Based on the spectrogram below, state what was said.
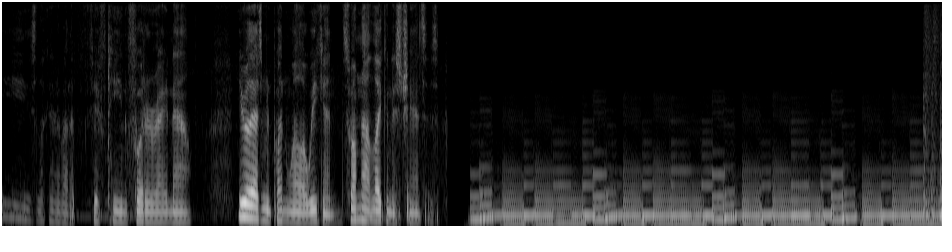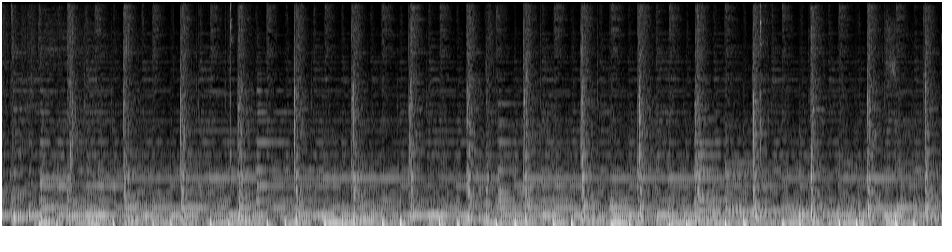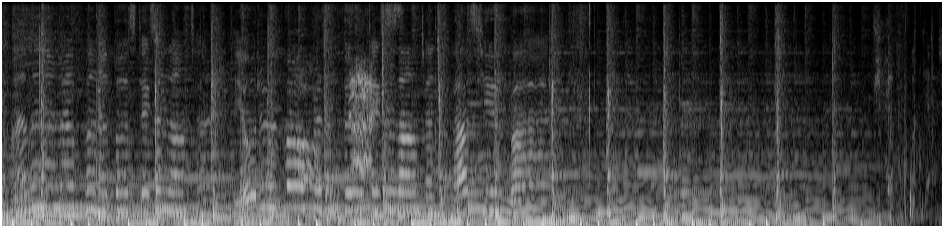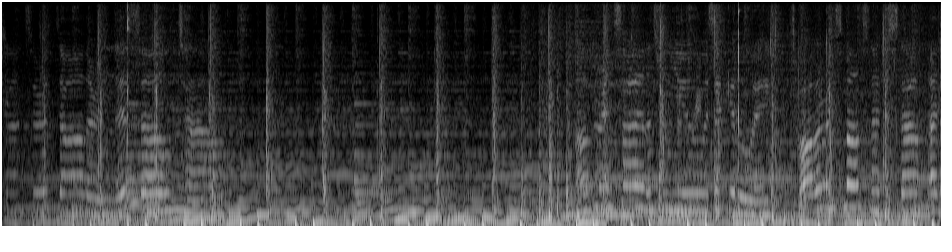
He's looking at about a 15 footer right now. He really hasn't been putting well all weekend, so I'm not liking his chances. second away. Smaller and small, not just style.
